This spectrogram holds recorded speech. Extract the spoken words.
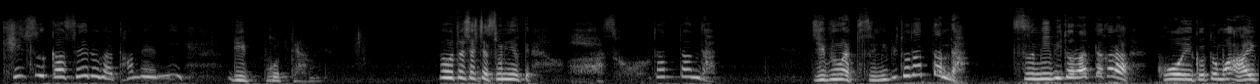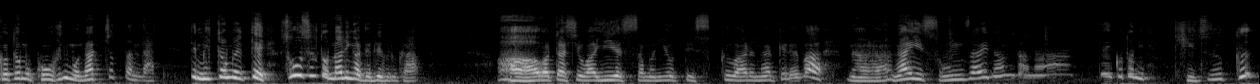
気づかせるがために立法ってあるんです。私たちはそれによってああそうだったんだ。自分は罪人だったんだ。罪人だったからこういうこともああいうこともこういうふうにもなっちゃったんだ。って認めてそうすると何が出てくるか。ああ私はイエス様によって救われなければならない存在なんだな。っていうことに気づく。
